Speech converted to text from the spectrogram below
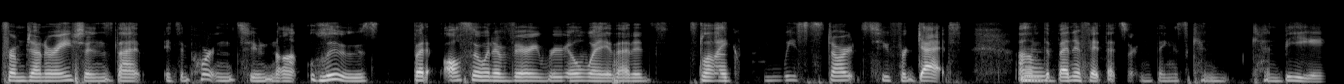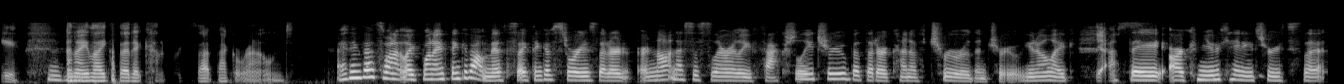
from generations that it's important to not lose, but also in a very real way that it's, it's like we start to forget um, Mm. the benefit that certain things can can be, Mhm. and I like that it kind of brings that back around. I think that's one like when I think about myths, I think of stories that are are not necessarily factually true, but that are kind of truer than true. You know, like Yes. they are communicating truths that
